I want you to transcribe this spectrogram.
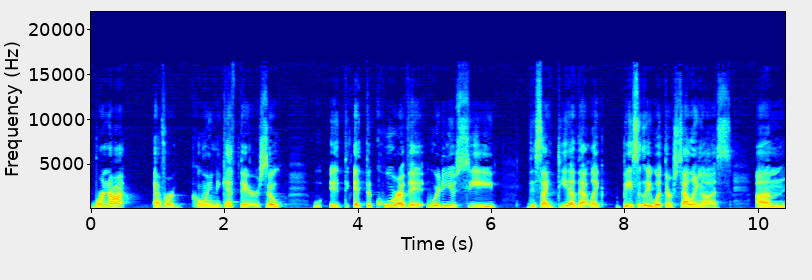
we're not ever going to get there. So, it, at the core of it, where do you see this idea that like basically what they're selling us um,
